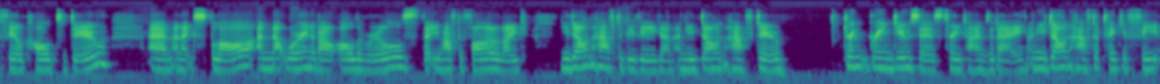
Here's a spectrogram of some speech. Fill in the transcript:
feel called to do um, and explore and not worrying about all the rules that you have to follow. Like, you don't have to be vegan and you don't have to drink green juices three times a day and you don't have to take your feet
